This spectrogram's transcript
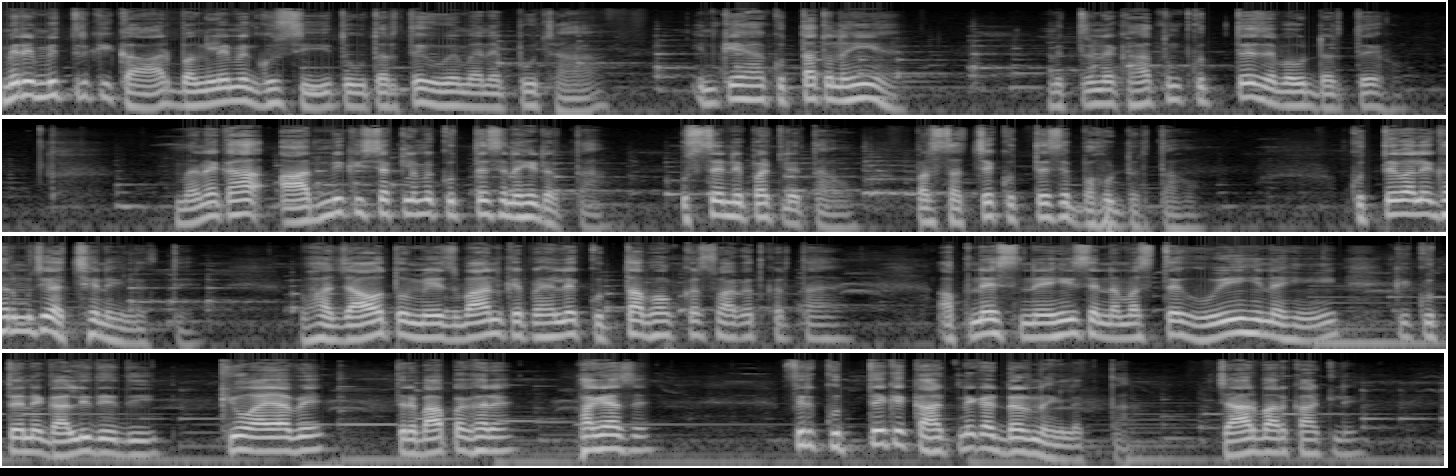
मेरे मित्र की कार बंगले में घुसी तो उतरते हुए मैंने पूछा, इनके यहाँ कुत्ता तो नहीं है? मित्र ने कहा, तुम कुत्ते से बहुत डरते हो। मैंने कहा, आदमी की शक्ल में कुत्ते से नहीं डरता, उससे निपट लेता हूँ, पर सच्चे कुत्ते से बहुत डरता हूँ। कुत्ते वाले घर मुझे अच्छे नहीं लगते। वहाँ जाओ तो मेज़बान के पहले कुत्ता भौंक कर स्वागत करता है। अपने स्नेही से नमस्ते हुई ही नहीं कि कुत्ते ने गाली दे दी। क्यों आया बे? तेरे बाप का घर है? भाग्या से। फिर कुत्ते के काटने का डर नहीं लगता। चार बार काट ले।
